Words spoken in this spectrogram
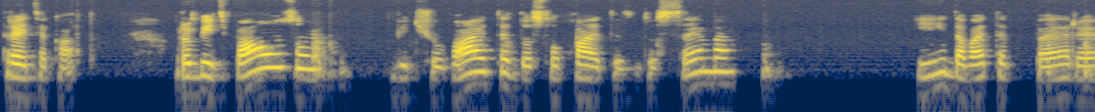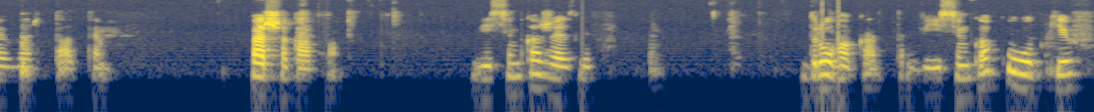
третя карта. Робіть паузу, відчувайте, дослухайтесь до себе і давайте перевертати. Перша карта. Вісімка жезлів. Друга карта вісімка кубків.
